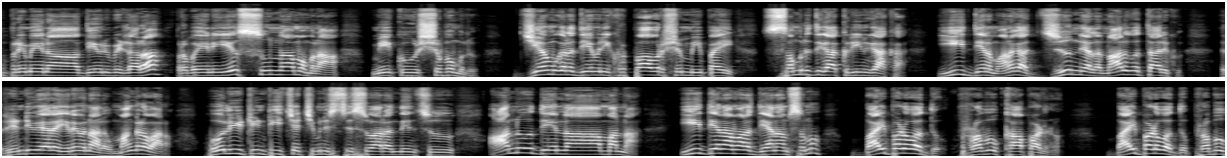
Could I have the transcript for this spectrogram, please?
ప్రేమైన దేవుని బిడ్డారా ప్రభు అయిన యేసునామమున మీకు శుభములు. జీవము గల దేవుని కృపావర్షం మీపై సమృద్ధిగా కురియునుగాక ఈ దినం అనగా జూన్ నెల నాలుగో తారీఖు రెండు వేల ఇరవై నాలుగు మంగళవారం హోలీ ట్వంటీ చర్చ్ మినిస్ట్రీస్ వారు అందించు అనుదినమన్న. ఈ దిన మన ధ్యానాంశము భయపడవద్దు ప్రభు కాపాడును. భయపడవద్దు ప్రభు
